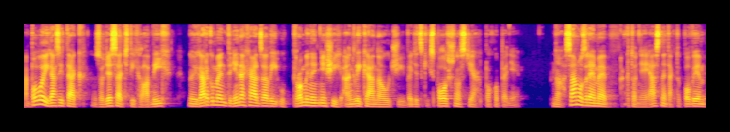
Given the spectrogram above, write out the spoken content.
A bolo ich asi tak zo 10 tých hlavných, no ich argumenty nenachádzali u prominentnejších anglikánov či vedeckých spoločnostiach pochopenie. No a samozrejme, ak to nie je jasné, tak to poviem,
